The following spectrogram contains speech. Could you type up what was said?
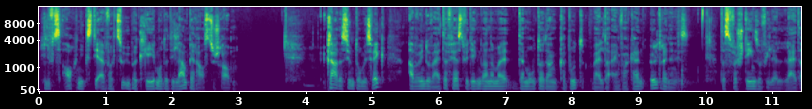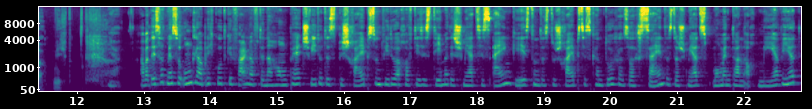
hilft es auch nichts, die einfach zu überkleben oder die Lampe rauszuschrauben. Genau. Klar, das Symptom ist weg, aber wenn du weiterfährst, wird irgendwann einmal der Motor dann kaputt, weil da einfach kein Öl drinnen ist. Das verstehen so viele leider nicht. Ja. Aber das hat mir so unglaublich gut gefallen auf deiner Homepage, wie du das beschreibst und wie du auch auf dieses Thema des Schmerzes eingehst und dass du schreibst, es kann durchaus auch sein, dass der Schmerz momentan auch mehr wird,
